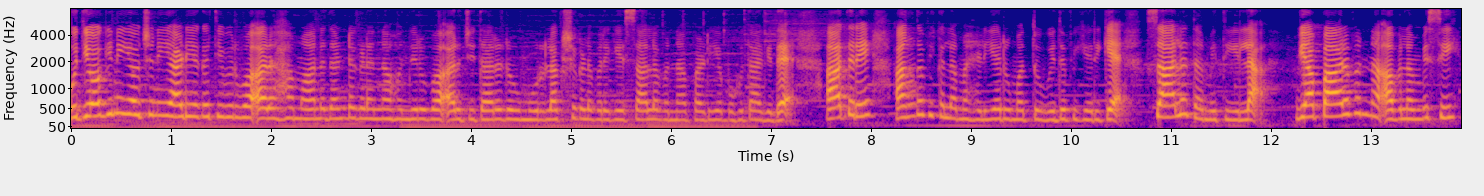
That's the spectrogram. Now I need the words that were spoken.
ಉದ್ಯೋಗಿನಿ ಯೋಜನೆಯ ಅಡಿ ಅಗತ್ಯವಿರುವ ಅರ್ಹ ಮಾನದಂಡಗಳನ್ನು ಹೊಂದಿರುವ ಅರ್ಜಿದಾರರು ಮೂರು ಲಕ್ಷಗಳವರೆಗೆ ಸಾಲವನ್ನು ಪಡೆಯಬಹುದಾಗಿದೆ. ಆದರೆ, ಅಂಗವಿಕಲ ಮಹಿಳೆಯರು ಮತ್ತು ವಿಧವೆಯರಿಗೆ ಸಾಲದ ಮಿತಿಯಿಲ್ಲ. ವ್ಯಾಪಾರವನ್ನು ಅವಲಂಬಿಸಿ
